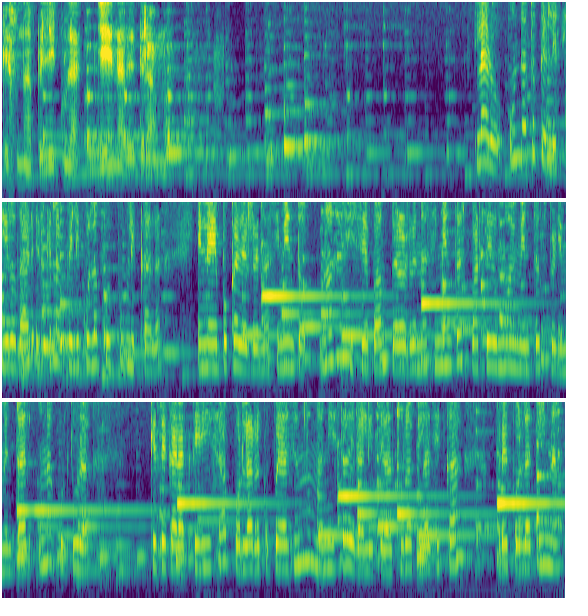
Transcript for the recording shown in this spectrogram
que es una película llena de drama. Claro, un dato que les quiero dar es que la película fue publicada en la época del Renacimiento. No sé si sepan, pero el Renacimiento es parte de un movimiento experimental, una cultura que se caracteriza por la recuperación humanista de la literatura clásica grecolatina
